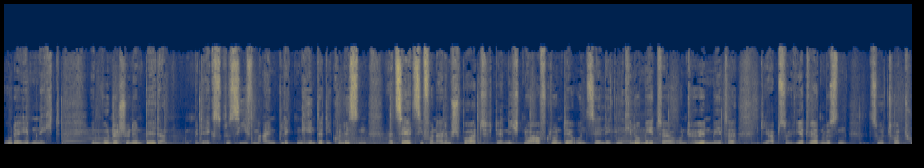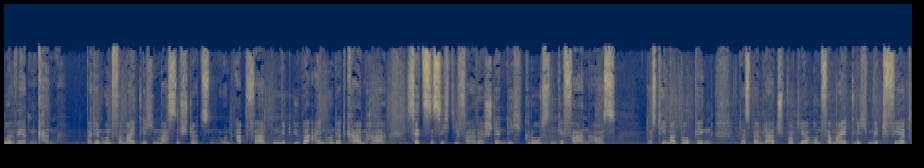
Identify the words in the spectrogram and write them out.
oder eben nicht. In wunderschönen Bildern und mit exklusiven Einblicken hinter die Kulissen erzählt sie von einem Sport, der nicht nur aufgrund der unzähligen Kilometer und Höhenmeter, die absolviert werden müssen, zur Tortur werden kann. Bei den unvermeidlichen Massenstürzen und Abfahrten mit über 100 kmh setzen sich die Fahrer ständig großen Gefahren aus. Das Thema Doping, das beim Radsport ja unvermeidlich mitfährt,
